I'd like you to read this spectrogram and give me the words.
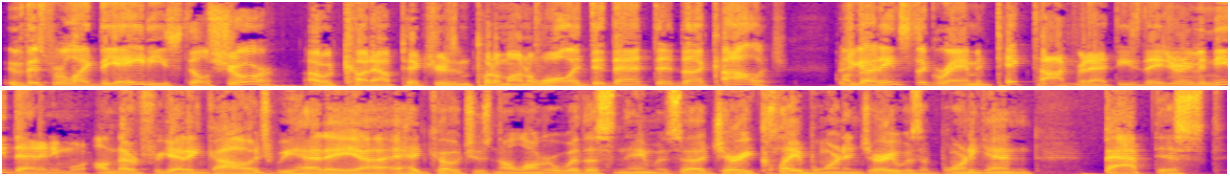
if this were like the 80s, still sure, I would cut out pictures and put them on a wall. I did that at uh, college. But you got Instagram and TikTok for that these days. You don't even need that anymore. I'll never forget in college, we had a, uh, a head coach who's no longer with us. His name was uh, Jerry Claiborne, and Jerry was a born again Baptist,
